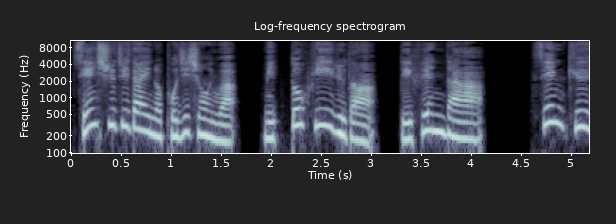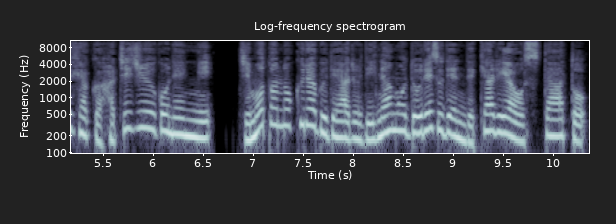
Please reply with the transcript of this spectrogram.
選手時代のポジションはミッドフィールダー、ディフェンダー。1985年に地元のクラブであるディナモ・ドレスデンでキャリアをスタート。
